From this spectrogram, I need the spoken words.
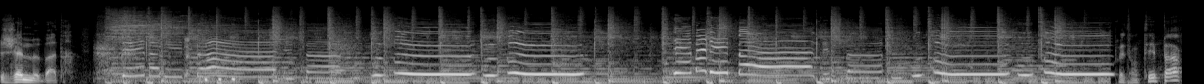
J'aime me battre. Présenté par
